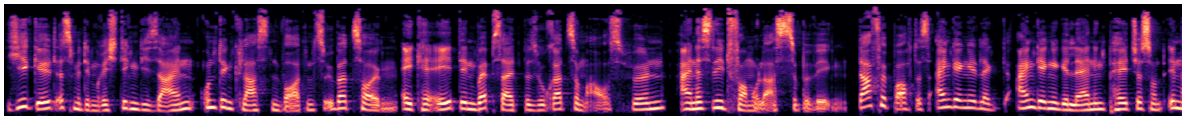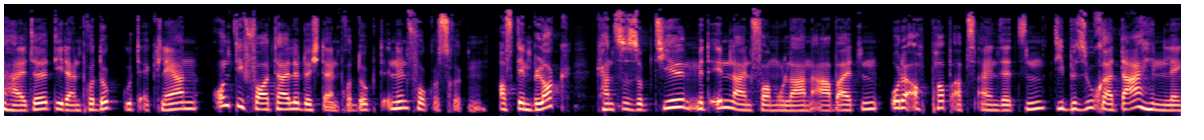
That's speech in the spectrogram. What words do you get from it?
hier gilt es mit dem richtigen Design und den klarsten Worten zu überzeugen, aka den Website-Besucher zum Ausfüllen eines Lead-Formulars zu bewegen. Dafür braucht es eingängige, eingängige Landing-Pages und Inhalte, die dein Produkt gut erklären und die Vorteile durch dein Produkt in den Fokus rücken. Auf dem Blog kannst du subtil mit Inline-Formularen arbeiten oder auch Pop-ups einsetzen, die Besucher dahin lenken,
